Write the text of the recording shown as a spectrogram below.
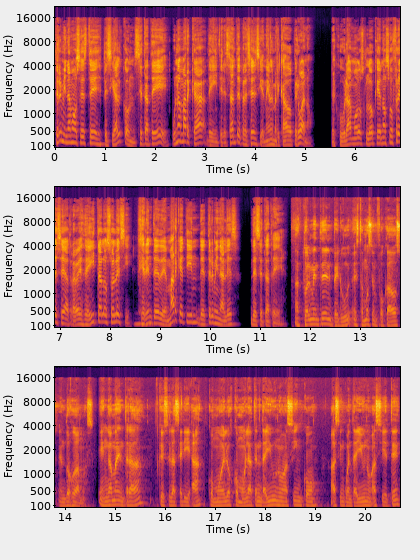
Terminamos este especial con ZTE, una marca de interesante presencia en el mercado peruano. Descubramos lo que nos ofrece a través de Ítalo Solesi, gerente de marketing de terminales de ZTE. Actualmente en el Perú estamos enfocados en dos gamas. En gama de entrada, que es la serie A, con modelos como la 31, A5, a51, A7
